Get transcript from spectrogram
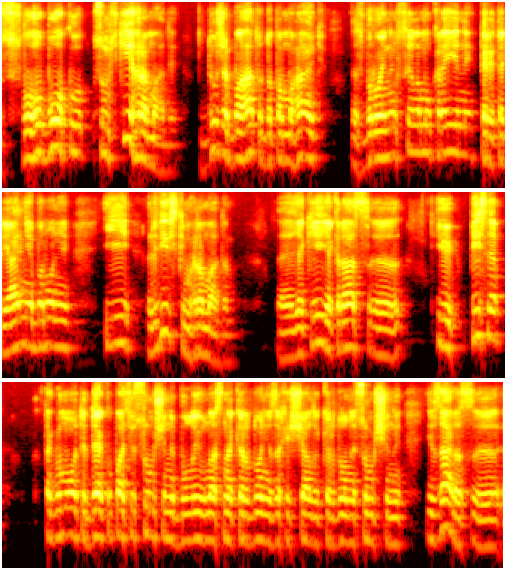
З свого боку, сумські громади дуже багато допомагають Збройним силам України, територіальній обороні і львівським громадам, е, які якраз е, і після, так би мовити, деокупації Сумщини були у нас на кордоні, захищали кордони Сумщини, і зараз е,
